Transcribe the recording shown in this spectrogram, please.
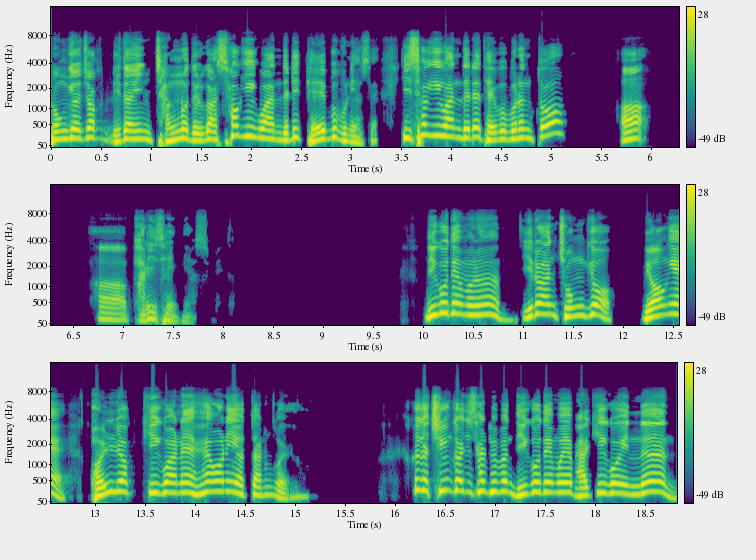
종교적 리더인 장로들과 서기관들이 대부분이었어요. 이 서기관들의 대부분은 또 어, 어, 바리새인이었습니다. 니고데모는 이러한 종교, 명예, 권력기관의 회원이었다는 거예요. 그러니까 지금까지 살펴본 니고데모에 밝히고 있는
